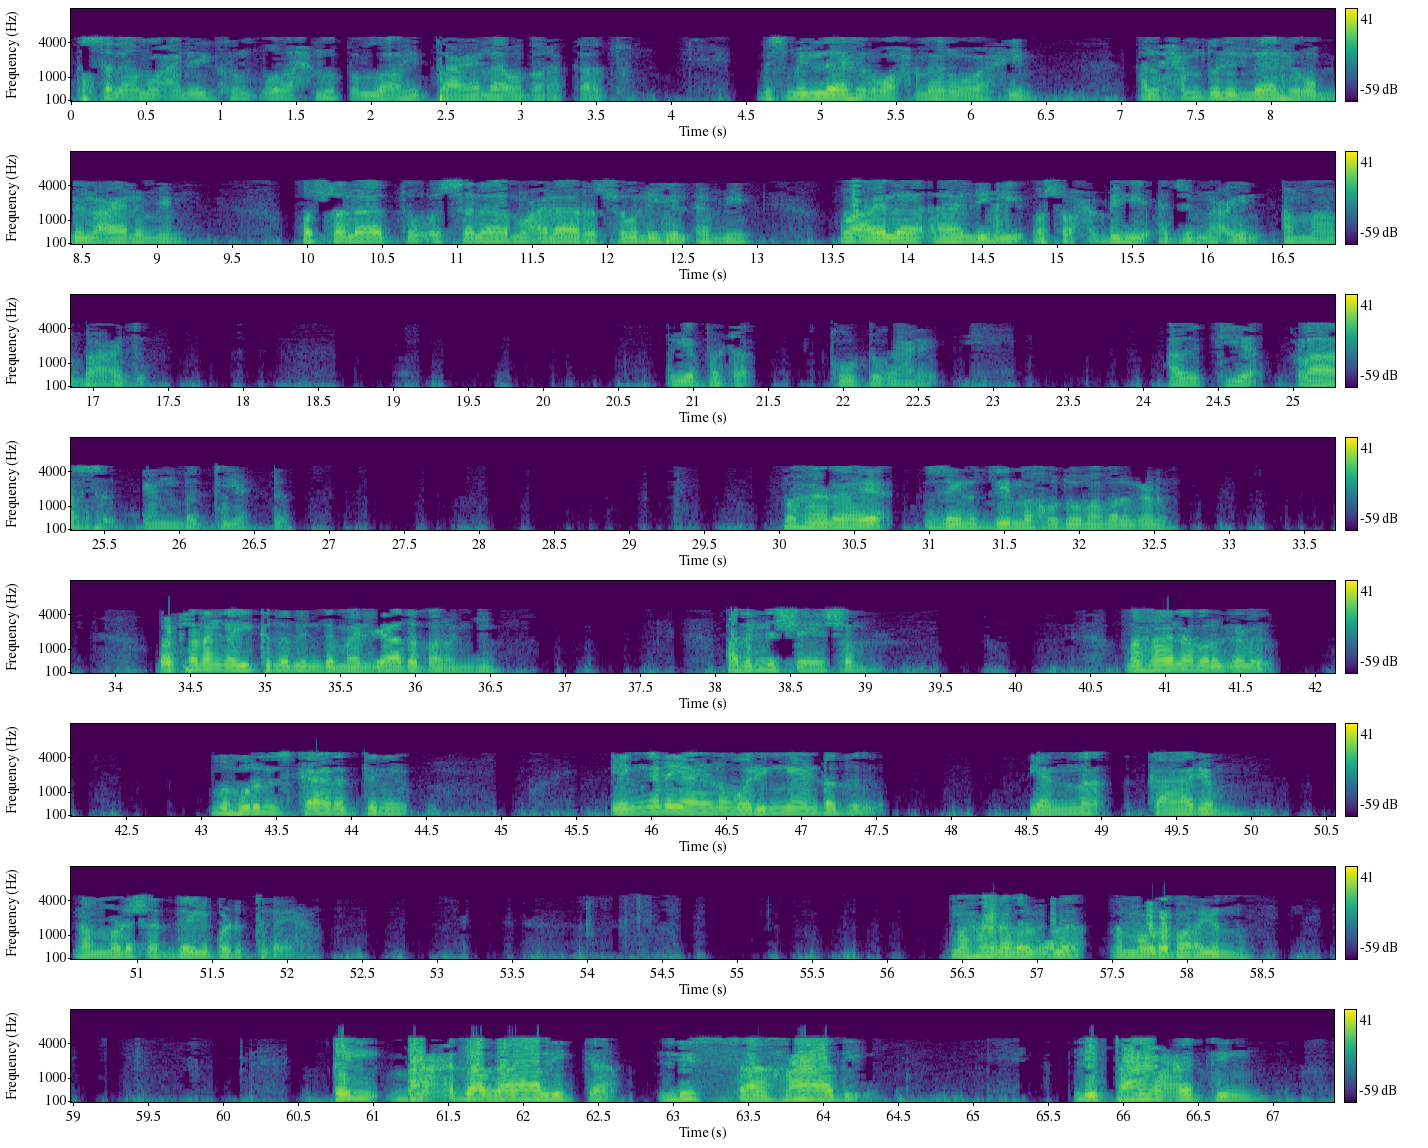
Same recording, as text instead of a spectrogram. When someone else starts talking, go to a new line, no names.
السلام عليكم ورحمة الله تعالى وبركاته بسم الله الرحمن الرحيم الحمد لله رب العالمين والصلاة والسلام على رسوله الأمين وعلى آله وصحبه أجمعين أما بعد പ്രിയപ്പെട്ട കൂട്ടുകാരെ അതുക്കിയ ക്ലാസ് എൺപത്തിയെട്ട് മഹാനായ സൈനുദ്ദീൻ മഹദൂം അവർകളും ഭക്ഷണം കഴിക്കുന്നതിന്റെ മര്യാദ പറഞ്ഞു. അതിനുശേഷം മഹാൻ അവർകൾ ലുഹുർ നിസ്കാരത്തിന് എങ്ങനെയാണ് ഒരുങ്ങേണ്ടത് എന്ന കാര്യം നമ്മുടെ ശ്രദ്ധയിൽപ്പെടുത്തുകയാണ്. മഹാനവർകൾ നമ്മോട് പറയുന്നു. قل بعد ذلك للسهاد لطاعة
